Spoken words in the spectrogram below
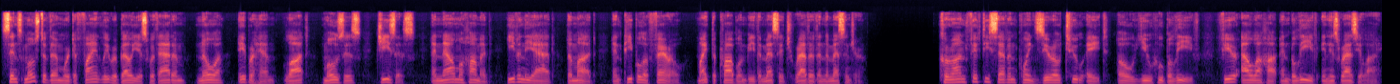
Since most of them were defiantly rebellious with Adam, Noah, Abraham, Lot, Moses, Jesus, and now Muhammad, even the Ad, Thamud, and people of Pharaoh, might the problem be the message rather than the messenger. Quran 57.028 O you who believe, fear Allah and believe in his Rasulai.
